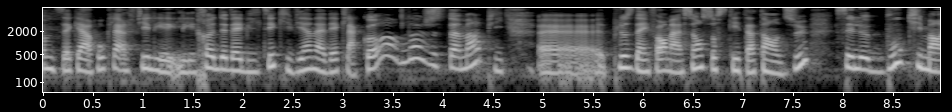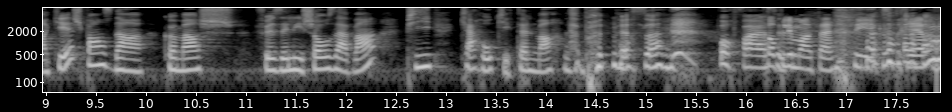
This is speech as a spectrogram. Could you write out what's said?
comme disait Caro, clarifier les, les redevabilités qui viennent avec la corde, là, justement, puis euh, plus d'informations sur ce qui est attendu. C'est le bout qui manquait, je pense, dans comment je faisais les choses avant. Puis Caro, qui est tellement la bonne personne pour faire complémentarité extrême.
